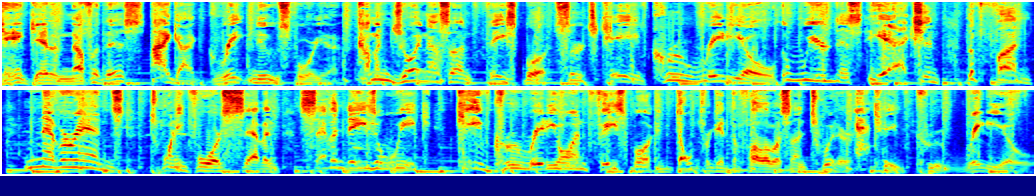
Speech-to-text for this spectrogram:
Can't get enough of this? I got great news for you. Come and join us on Facebook. Search Cave Crew Radio. The weirdness, the action, the fun never ends. 24 7, seven days a week. Cave Crew Radio on Facebook. Don't forget to follow us on Twitter at Cave Crew Radio.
